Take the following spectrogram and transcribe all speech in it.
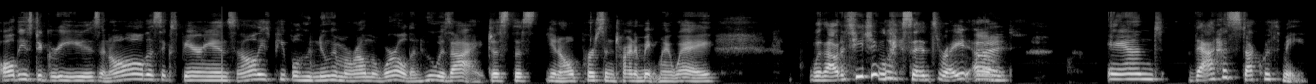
all these degrees and all this experience and all these people who knew him around the world. And who was I? Just this, you know, person trying to make my way without a teaching license, right? Um, right. Um, and that has stuck with me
